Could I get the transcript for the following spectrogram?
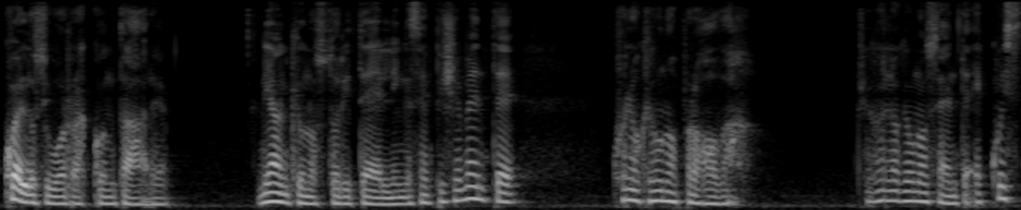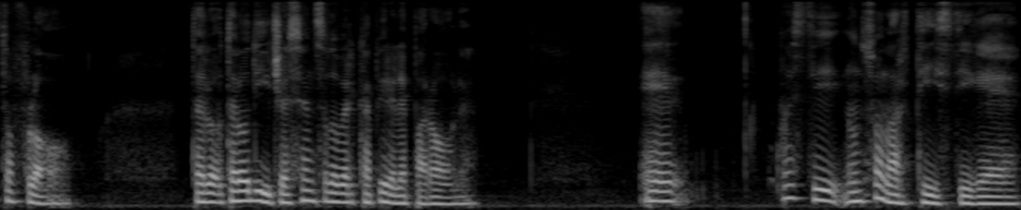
quello si vuol raccontare, neanche uno storytelling, semplicemente quello che uno prova, cioè quello che uno sente, è questo flow te lo, te lo dice senza dover capire le parole. E questi non sono artisti che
